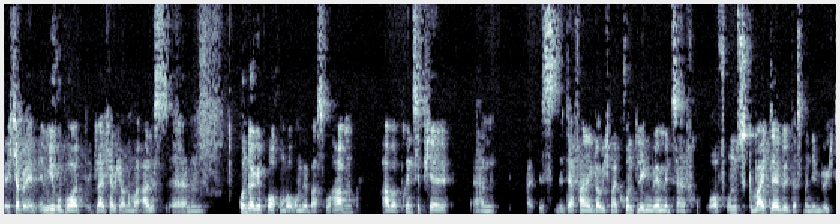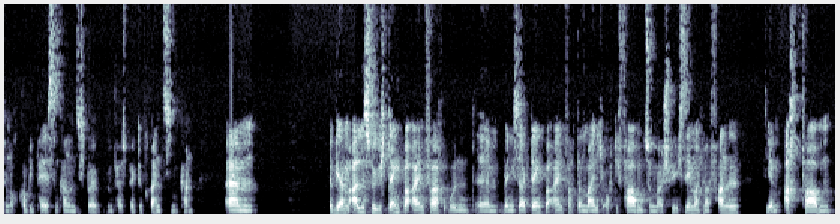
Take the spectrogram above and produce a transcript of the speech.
ich hab im, MiroBoard, gleich habe ich auch nochmal alles ähm, runtergebrochen, warum wir was wo haben. Aber prinzipiell ähm, ist der Fall, glaube ich, mal grundlegend, wir haben jetzt einfach auf uns gewitelabelt, dass man den wirklich dann auch copy-pasten kann und sich bei Perspective reinziehen kann. Ähm, wir haben alles wirklich denkbar einfach und ähm, wenn ich sage denkbar einfach, dann meine ich auch die Farben zum Beispiel. Ich sehe manchmal Funnel, die haben acht Farben,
